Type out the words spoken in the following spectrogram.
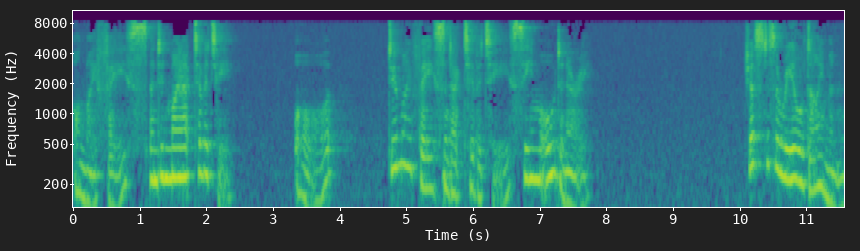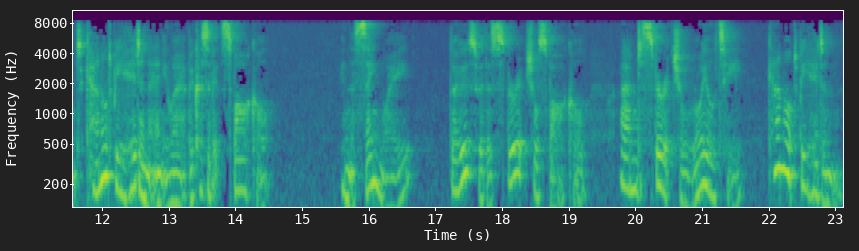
on my face and in my activity? Or do my face and activity seem ordinary? Just as a real diamond cannot be hidden anywhere because of its sparkle, in the same way, those with a spiritual sparkle and spiritual royalty cannot be hidden.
